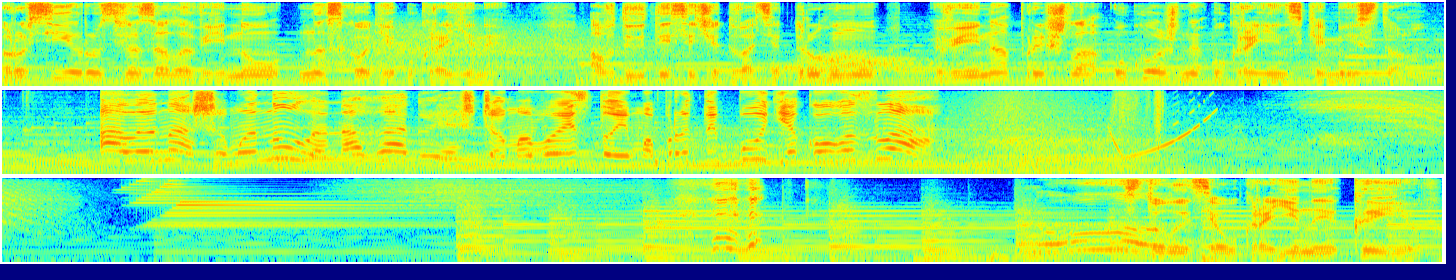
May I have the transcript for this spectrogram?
Росія розв'язала війну на сході України. А в 2022-му війна прийшла у кожне українське місто. Але наше минуле нагадує, що ми вистоїмо проти будь-якого зла. Столиця України Київ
